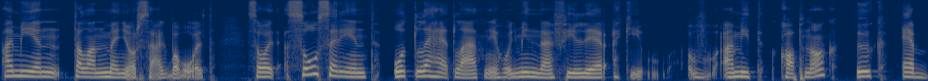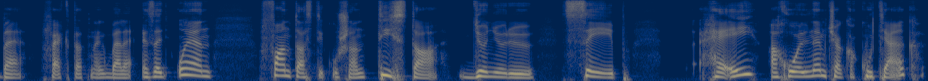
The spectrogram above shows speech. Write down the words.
amilyen talán Mennyországban volt. Szóval szó szerint ott lehet látni, hogy minden fillér, aki, amit kapnak, ők ebbe fektetnek bele. Ez egy olyan fantasztikusan tiszta, gyönyörű, szép hely, ahol nem csak a kutyák,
